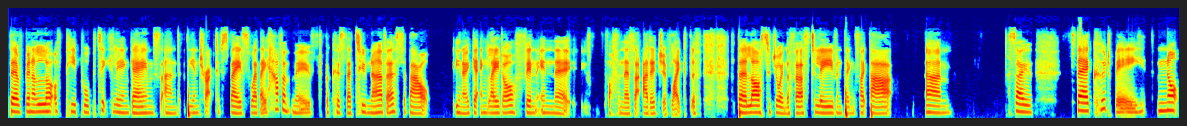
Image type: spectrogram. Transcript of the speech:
there have been a lot of people, particularly in games and the interactive space, where they haven't moved because they're too nervous about you know getting laid off in in the often there's that adage of like the the last to join the first to leave and things like that. Um, so there could be not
